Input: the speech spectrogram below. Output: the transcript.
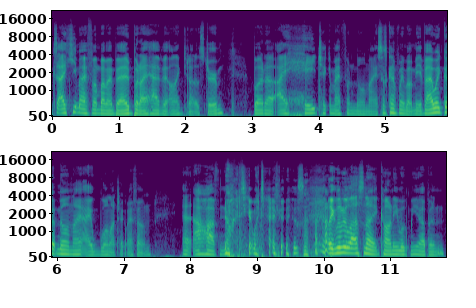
Cause I keep my phone by my bed, but I have it on like do not disturb. But uh, I hate checking my phone in the middle of the night. So it's kind of funny about me. If I wake up middle of the night, I will not check my phone, and I'll have no idea what time it is. like literally last night, Connie woke me up and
